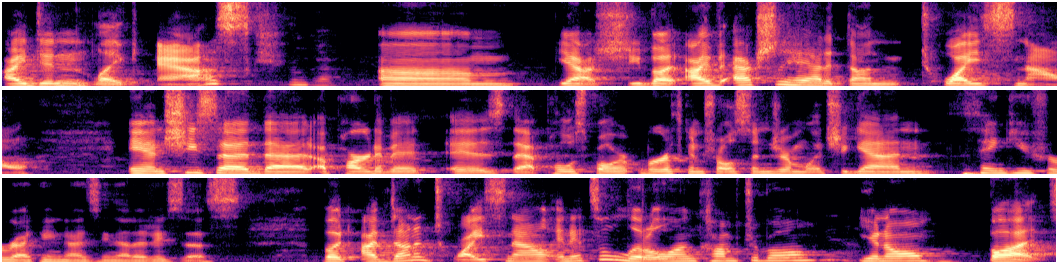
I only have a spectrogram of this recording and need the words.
I didn't like ask. Okay. Um, yeah, she, but I've actually had it done twice now. And she said that a part of it is that post birth control syndrome, which again, thank you for recognizing that it exists. But I've done it twice now and it's a little uncomfortable, Yeah. you know, but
